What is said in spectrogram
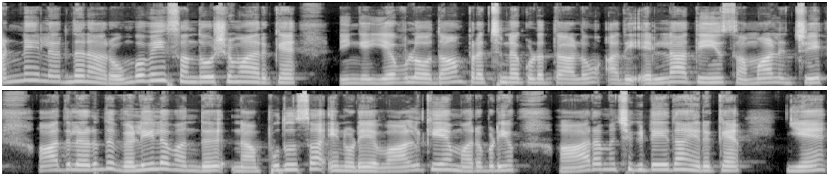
அன்னையிலேருந்து நான் ரொம்பவே சந்தோஷமாக இருக்கேன். நீங்கள் எவ்வளோ தான் பிரச்சனை கொடுத்தாலும் அது எல்லாத்தையும் சமாளித்து அதிலிருந்து வெளியில் வந்து நான் புதுசாக என்னுடைய வாழ்க்கையை மறுபடியும் ஆரம்பிச்சுக்கிட்டே தான் இருக்கேன். ஏன்?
